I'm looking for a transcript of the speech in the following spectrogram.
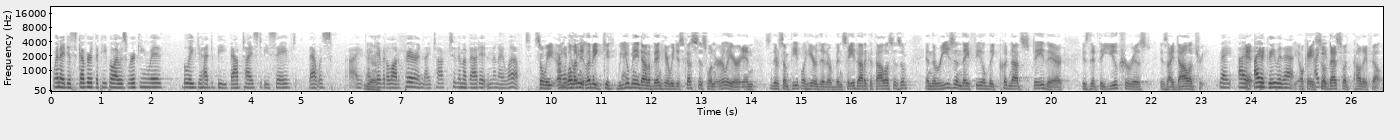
when I discovered the people I was working with believed you had to be baptized to be saved, that was I, Yeah. I gave it a lot of prayer, and I talked to them about it, and then I left. So we uh, well let me let me get, well, you may not have been here. We discussed this one earlier, and there's some people here that have been saved out of Catholicism, and the reason they feel they could not stay there is that the Eucharist is idolatry. Right. I, And- I agree with that. Okay, I so do. that's what how they felt.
